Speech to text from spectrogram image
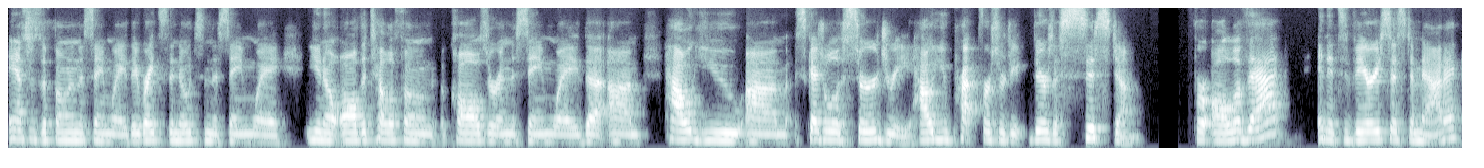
answers the phone in the same way. They writes the notes in the same way. You know all the telephone calls are in the same way. The um, how you um, schedule a surgery how you prep for surgery. There's a system for all of that and it's very systematic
